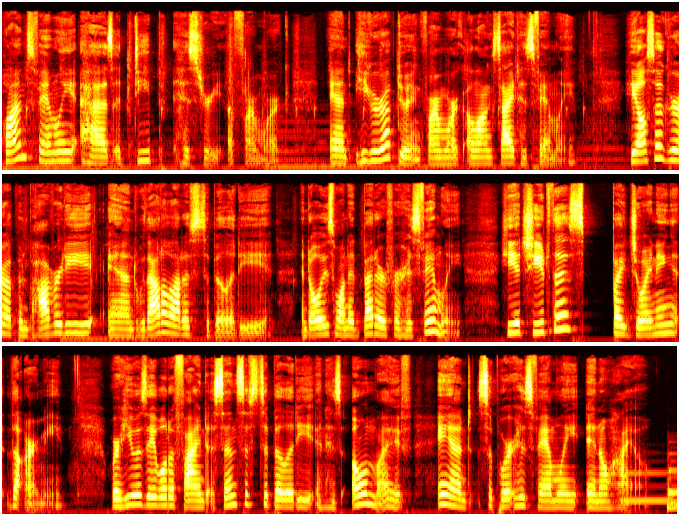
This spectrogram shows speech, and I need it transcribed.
Juan's family has a deep history of farm work, and he grew up doing farm work alongside his family. He also grew up in poverty and without a lot of stability and always wanted better for his family. He achieved this by joining the Army, where he was able to find a sense of stability in his own life and support his family in Ohio.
